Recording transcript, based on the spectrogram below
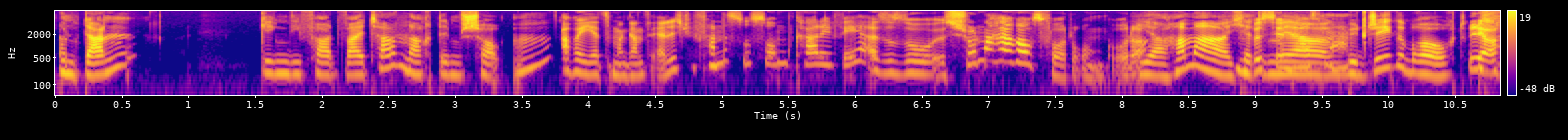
und dann ging die Fahrt weiter nach dem Shoppen. Aber jetzt mal ganz ehrlich, wie fandest du es so im KDW? Also so ist schon eine Herausforderung, oder? Ja, Hammer. Ich Ein hätte mehr erstmal. Budget gebraucht. Ja.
